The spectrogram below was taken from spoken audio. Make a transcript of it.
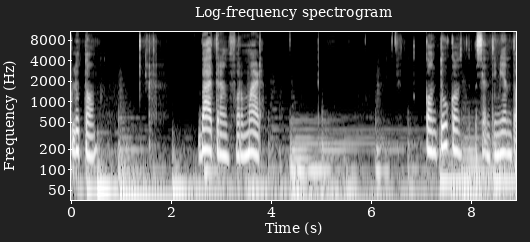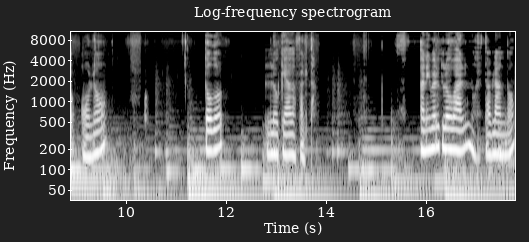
Plutón va a transformar con tu consentimiento o no todo lo que haga falta. A nivel global nos está hablando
